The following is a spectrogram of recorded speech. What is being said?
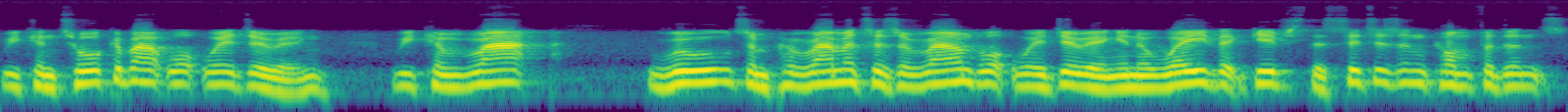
we can talk about what we're doing, we can wrap rules and parameters around what we're doing in a way that gives the citizen confidence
